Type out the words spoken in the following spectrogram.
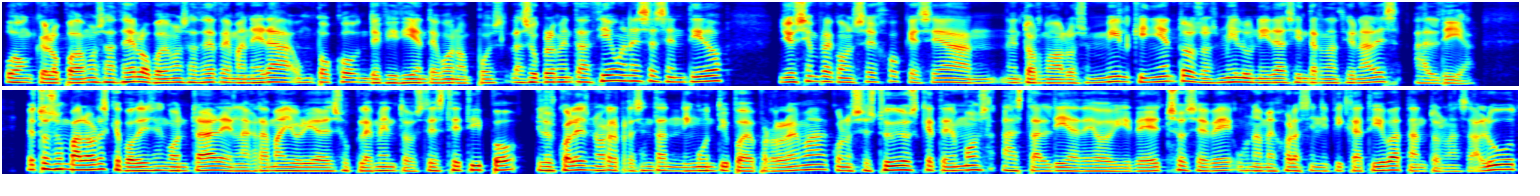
o aunque lo podamos hacer, lo podemos hacer de manera un poco deficiente. Bueno, pues la suplementación en ese sentido, yo siempre aconsejo que sean en torno a los 1.500, 2.000 unidades internacionales al día. Estos son valores que podéis encontrar en la gran mayoría de suplementos de este tipo y los cuales no representan ningún tipo de problema con los estudios que tenemos hasta el día de hoy. De hecho, se ve una mejora significativa tanto en la salud,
